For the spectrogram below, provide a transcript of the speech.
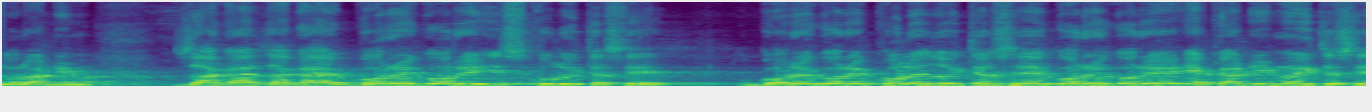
নুরানি জায়গায় জায়গায় গড়ে গড়ে স্কুল হইতেছে। গড়ে গড়ে কলেজ হইতেছে গড়ে গড়ে একাডেমি হইতেছে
